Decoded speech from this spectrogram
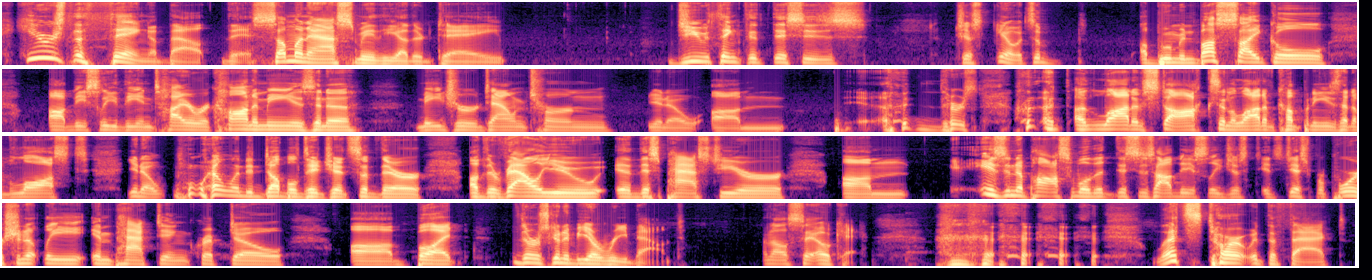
Here's the thing about this. Someone asked me the other day, do you think that this is just, you know, it's a a boom and bust cycle. Obviously, the entire economy is in a major downturn, you know, um there's a, a lot of stocks and a lot of companies that have lost, you know, well into double digits of their of their value uh, this past year. Um isn't it possible that this is obviously just it's disproportionately impacting crypto uh, but there's going to be a rebound. And I'll say, okay, let's start with the fact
